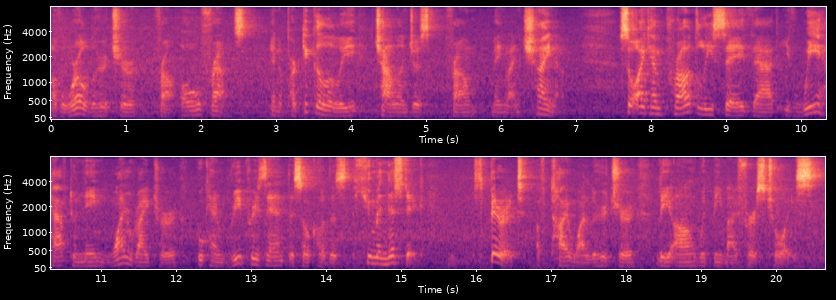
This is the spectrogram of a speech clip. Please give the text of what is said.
of world literature from all fronts, and particularly challenges from mainland China. So I can proudly say that if we have to name one writer who can represent the so-called humanistic spirit of Taiwan literature, Li Ang would be my first choice.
